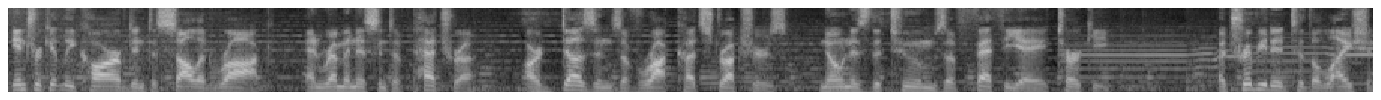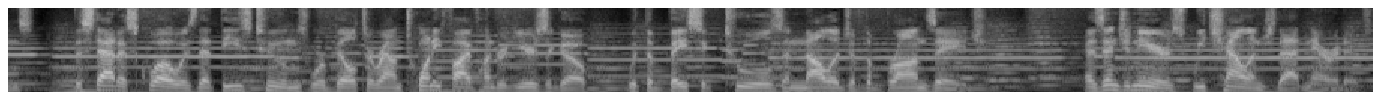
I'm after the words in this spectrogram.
Intricately carved into solid rock, and reminiscent of Petra, are dozens of rock-cut structures, known as the tombs of Fethiye, Turkey. Attributed to the Lycians, the status quo is that these tombs were built around 2,500 years ago, with the basic tools and knowledge of the Bronze Age. As engineers, we challenge that narrative.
